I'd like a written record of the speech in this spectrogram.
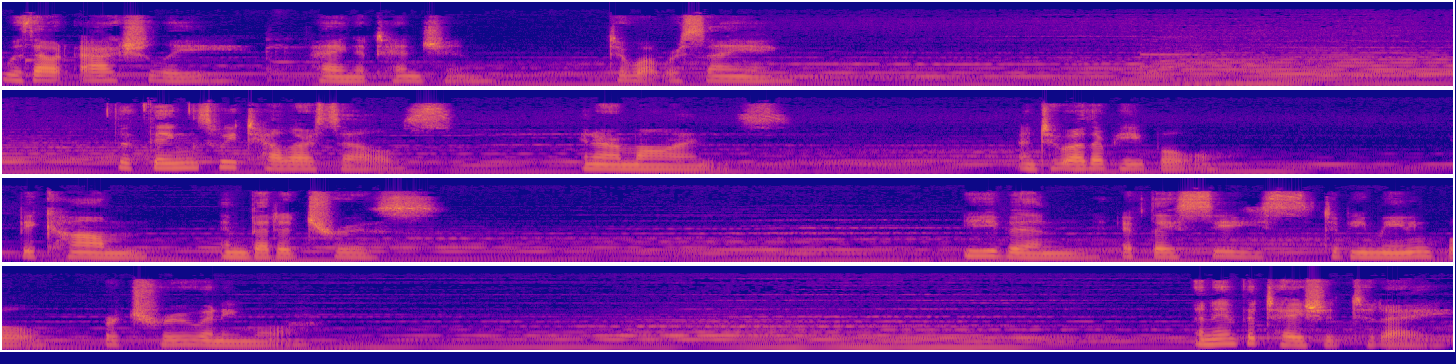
Without actually paying attention to what we're saying. The things we tell ourselves in our minds and to other people become embedded truths, even if they cease to be meaningful or true anymore. An invitation today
